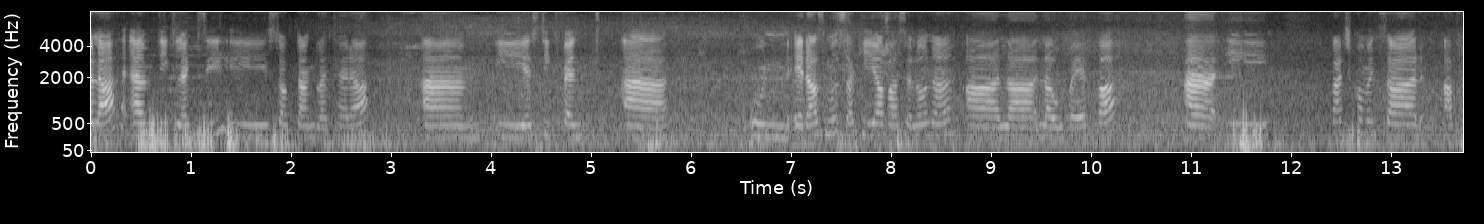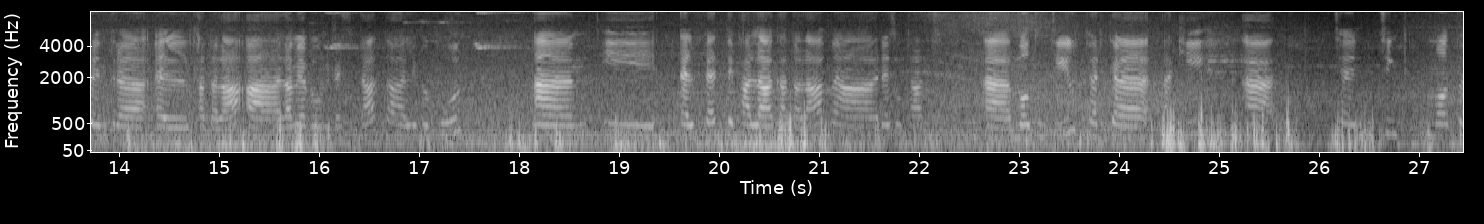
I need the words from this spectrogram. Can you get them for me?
Hola, em dic Lexi i sóc d'Anglaterra. Um, i estic fent uh, un Erasmus aquí a Barcelona a la, la UPF uh, i vaig començar a aprendre el català a la meva universitat a Liverpool. Um, i el fet de parlar català m'ha resultat uh, molt útil perquè aquí uh, ten, tinc molt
